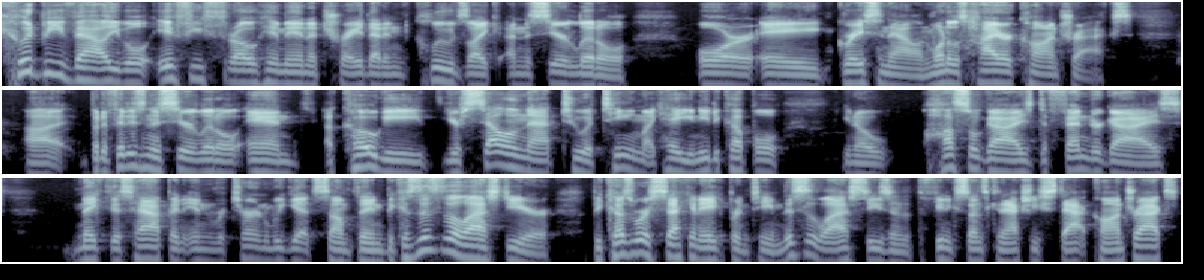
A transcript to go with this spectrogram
could be valuable if you throw him in a trade that includes like a Nassir Little or a Grayson Allen, one of those higher contracts. Uh, but if it is Nassir Little and a Kogi, you're selling that to a team like, hey, you need a couple, you know, hustle guys, defender guys, make this happen. In return, we get something because this is the last year. Because we're a second apron team, this is the last season that the Phoenix Suns can actually stack contracts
